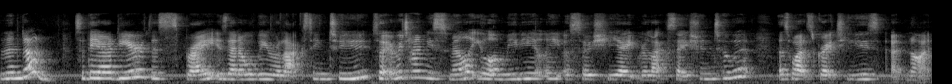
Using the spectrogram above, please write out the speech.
and then done. So the idea of this spray is that it will be relaxing to you. So every time you smell it, you'll immediately associate relaxation to it. That's why it's great to use at night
